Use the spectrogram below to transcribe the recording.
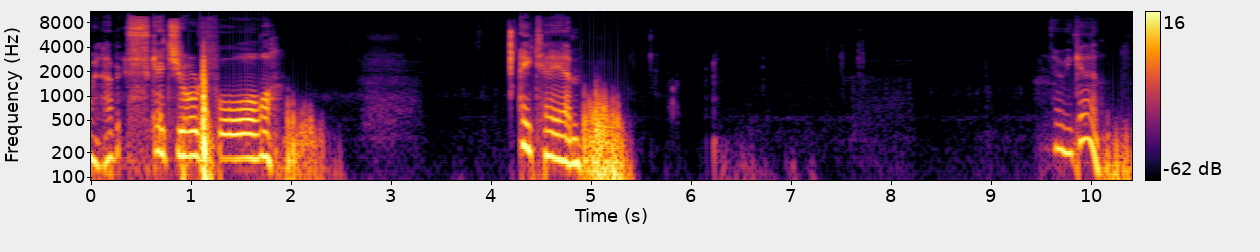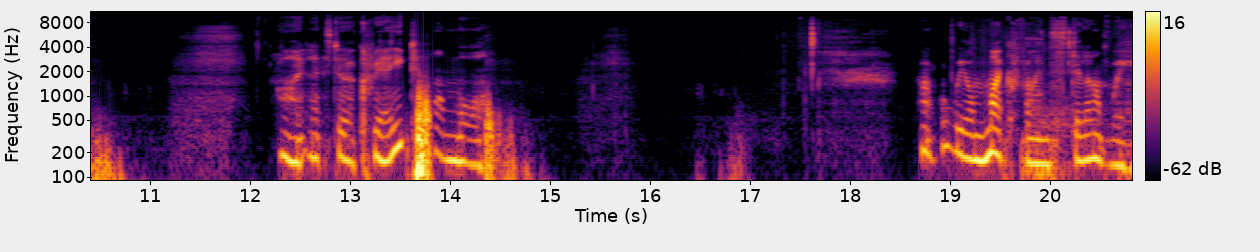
we'll have it scheduled for 8 a.m. There we go. Right, let's do a create. One more. What we on microphones still, aren't we?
